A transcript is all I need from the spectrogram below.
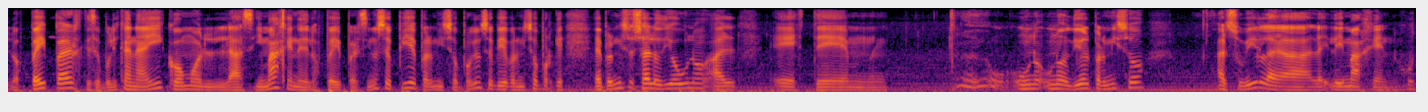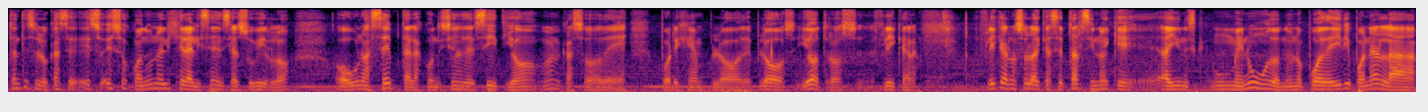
los papers que se publican ahí como las imágenes de los papers. Y no se pide permiso. ¿Por qué no se pide permiso? Porque el permiso ya lo dio uno al... Este, uno, uno dio el permiso al subir la, imagen, justamente eso es lo que hace, eso, eso es cuando uno elige la licencia al subirlo, o uno acepta las condiciones del sitio, en el caso de, por ejemplo, de PLOS y otros, Flickr, Flickr no solo hay que aceptar, sino hay que hay un, menú donde uno puede ir y poner la,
